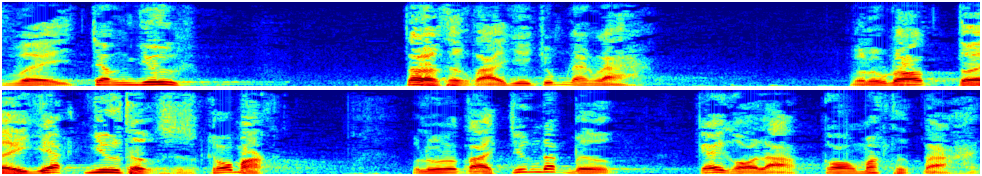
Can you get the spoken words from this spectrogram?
về chân như, tức là thực tại như chúng đang là. Và lúc đó tuệ giác như thực có mặt. Và lúc đó ta chứng đắc được cái gọi là con mắt thực tại.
